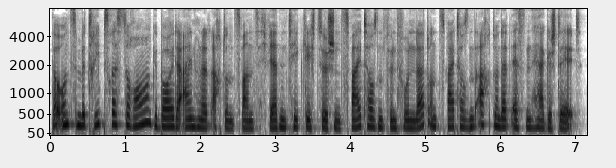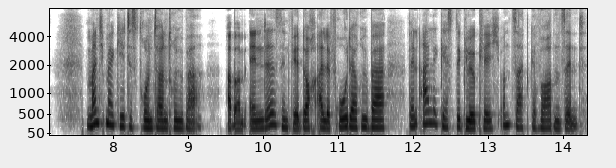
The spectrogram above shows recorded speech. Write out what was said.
Bei uns im Betriebsrestaurant Gebäude 128 werden täglich zwischen 2500 und 2800 Essen hergestellt. Manchmal geht es drunter und drüber, aber am Ende sind wir doch alle froh darüber, wenn alle Gäste glücklich und satt geworden sind.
